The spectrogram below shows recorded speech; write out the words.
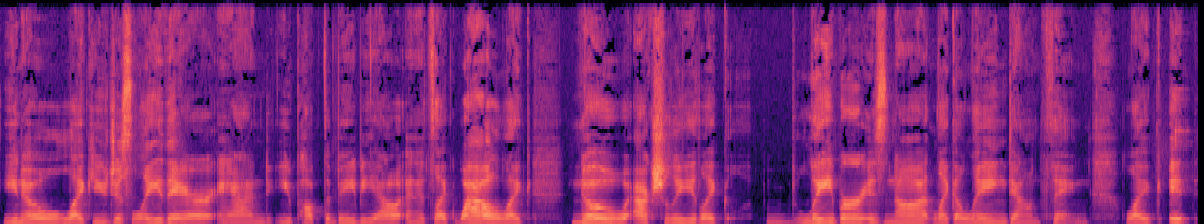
you know like you just lay there and you pop the baby out and it's like wow like no, actually, like labor is not like a laying down thing. Like it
